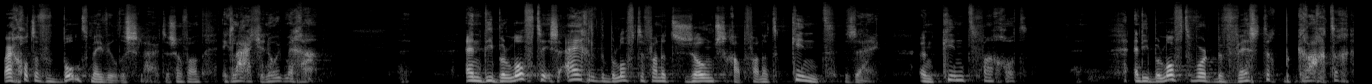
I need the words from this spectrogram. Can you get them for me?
Waar God een verbond mee wilde sluiten. Zo van, ik laat je nooit meer gaan. En die belofte is eigenlijk de belofte van het zoonschap, van het kind zijn. Een kind van God. En die belofte wordt bevestigd, bekrachtigd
